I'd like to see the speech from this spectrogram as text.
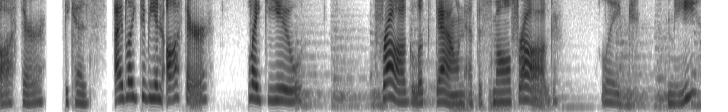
author, because I'd like to be an author, like you. Frog looked down at the small frog. Like me?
